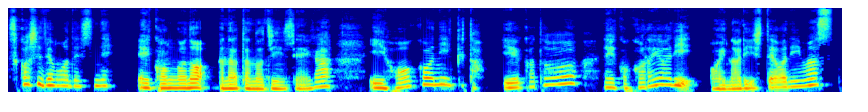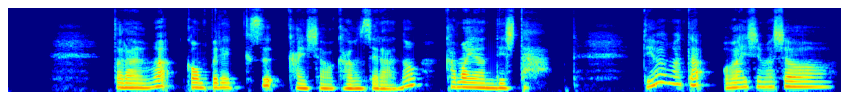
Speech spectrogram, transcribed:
少しでもですね、今後のあなたの人生がいい方向に行くということを、心よりお祈りしております。トラウマコンプレックス解消カウンセラーのかまやんでした。ではまたお会いしましょう。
